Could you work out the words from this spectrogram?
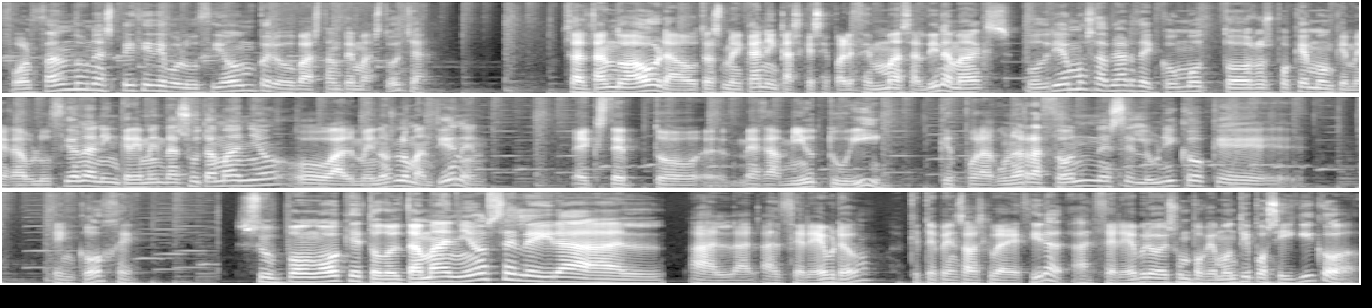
forzando una especie de evolución pero bastante más tocha. Saltando ahora a otras mecánicas que se parecen más al Dynamax, podríamos hablar de cómo todos los Pokémon que Mega evolucionan incrementan su tamaño o al menos lo mantienen. Excepto eh, Mega Mewtwo E, que por alguna razón es el único que... encoge. Supongo que todo el tamaño se le irá al... al, al cerebro. ¿Qué te pensabas que iba a decir? ¿Al cerebro es un Pokémon tipo psíquico?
